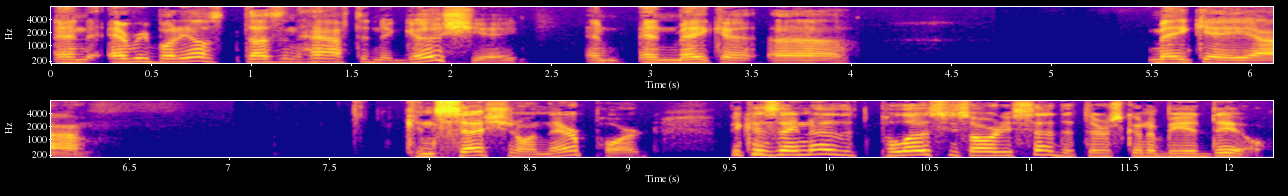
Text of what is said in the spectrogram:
and everybody else doesn't have to negotiate and, and make a uh, make a uh, concession on their part because they know that Pelosi's already said that there's going to be a deal.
